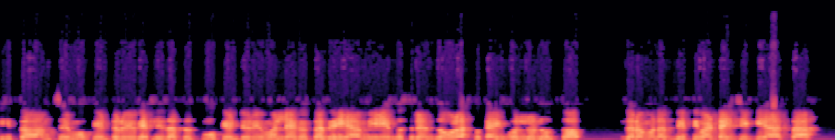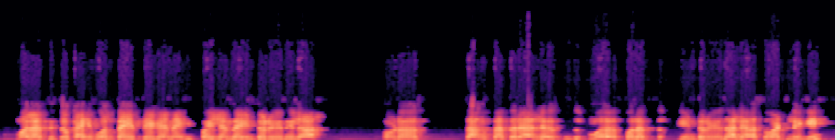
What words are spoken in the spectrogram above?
इथं आमचे मुख्य इंटरव्ह्यू घेतले जातात. मुख्य इंटरव्ह्यू म्हणले का कधीही आम्ही दुसऱ्यांजवळ असं काही बोललो नव्हतं. जरा मनात भीती वाटायची की आता मला तिथं काही बोलता येते का नाही. पहिल्यांदा इंटरव्ह्यू दिला. थोडं सांगता तर आलं. परत इंटरव्ह्यू झाले असं वाटले की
